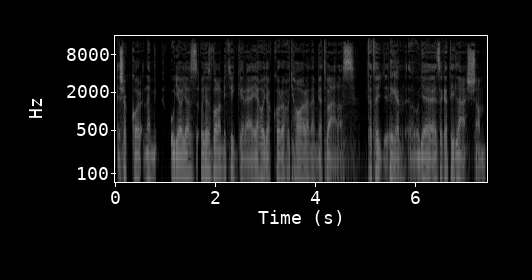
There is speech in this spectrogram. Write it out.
és akkor nem, ugye, hogy az, hogy az valami triggerelje, hogy akkor, hogy arra nem jött válasz. Tehát, hogy Igen. ugye ezeket így lássam.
